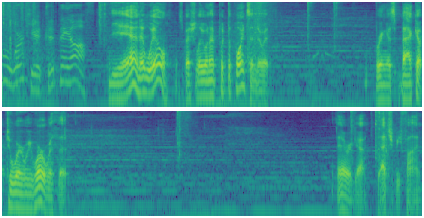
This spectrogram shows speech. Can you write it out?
more work here could pay off. Yeah, and it will, especially when I put the points into it. Bring us back up to where we were with it. There we go. That should be fine.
